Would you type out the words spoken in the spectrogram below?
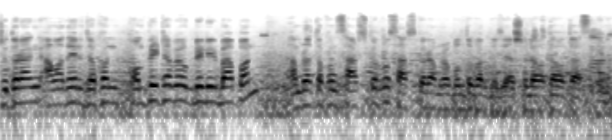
সুতরাং আমাদের যখন কমপ্লিট হবে অগ্নি নির্বাপন আমরা তখন সার্চ করব সার্চ করে আমরা বলতে পারব যে আসলে হতাহত আছে কিনা।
